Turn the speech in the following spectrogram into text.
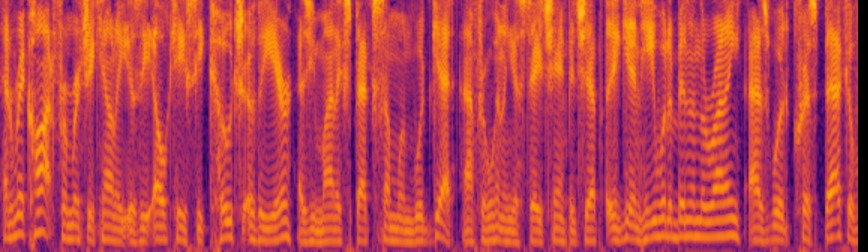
And Rick Hott from Ritchie County is the LKC Coach of the Year, as you might expect someone would get after winning a state championship. Again, he would have been in the running, as would Chris Beck of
